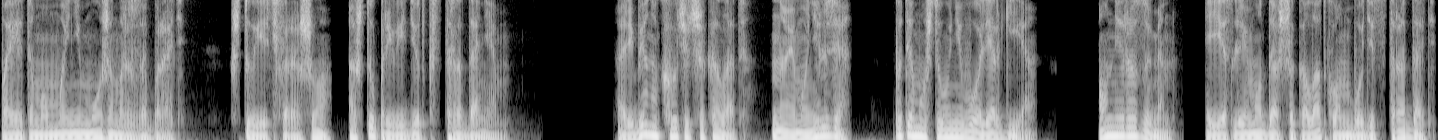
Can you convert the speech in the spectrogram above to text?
Поэтому мы не можем разобрать, что есть хорошо, а что приведет к страданиям. Ребенок хочет шоколад, но ему нельзя, потому что у него аллергия. Он неразумен. Если ему дашь шоколадку, он будет страдать.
